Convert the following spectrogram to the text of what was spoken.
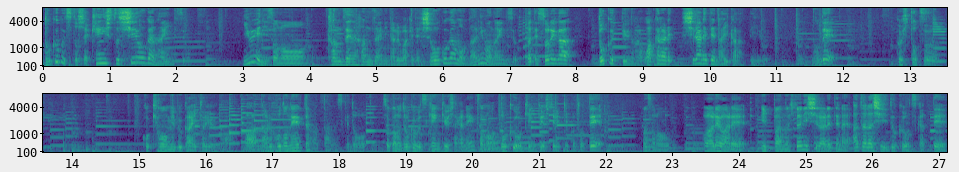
毒物として検出しようがないんですよ。故にその完全犯罪になるわけで証拠がもう何もないんですよだってそれが毒っていうのが分かられ知られてないからっていうのでこう一つこう興味深いというかああなるほどねってなったんですけどそこの毒物研究者がねその毒を研究してるってことで、まあ、その我々一般の人に知られてない新しい毒を使って、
